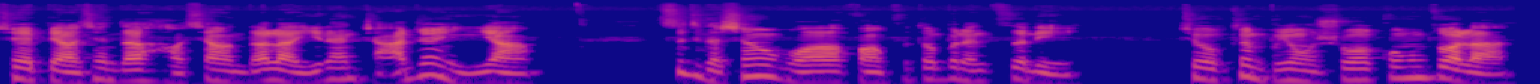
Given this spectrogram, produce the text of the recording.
却表现得好像得了疑难杂症一样，自己的生活仿佛都不能自理，就更不用说工作了。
